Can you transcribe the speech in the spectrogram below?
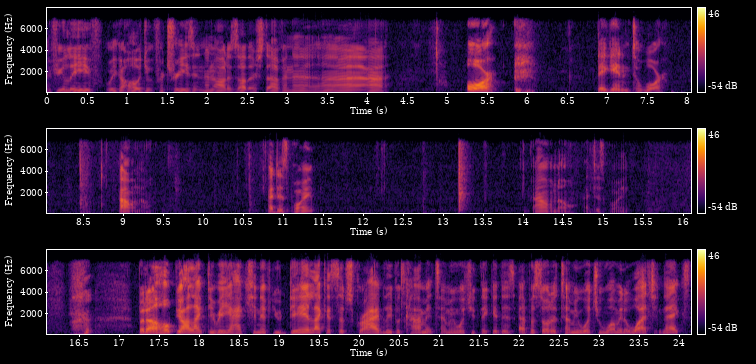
if you leave, we can hold you for treason and all this other stuff." And uh, or they get into war. I don't know. At this point, I don't know. At this point. But I hope y'all liked the reaction. If you did, like and subscribe, leave a comment, tell me what you think of this episode, or tell me what you want me to watch next.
